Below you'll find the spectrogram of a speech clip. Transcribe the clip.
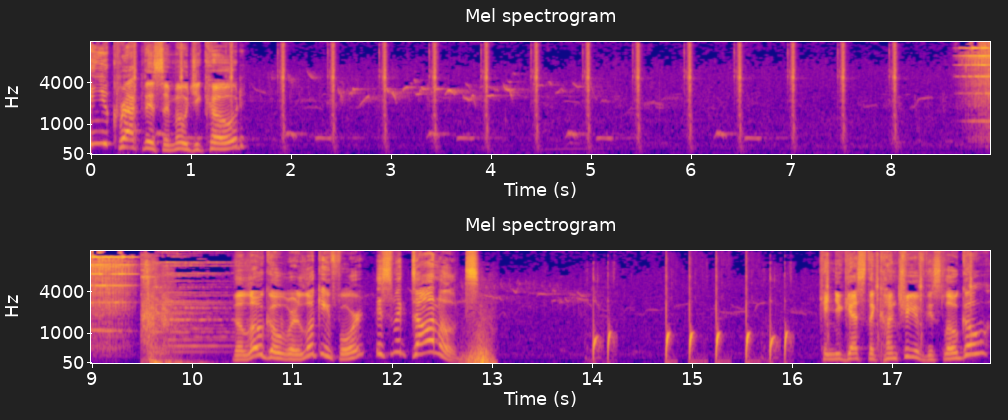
Can you crack this emoji code? The logo we're looking for is McDonald's. Can you guess the country of this logo?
